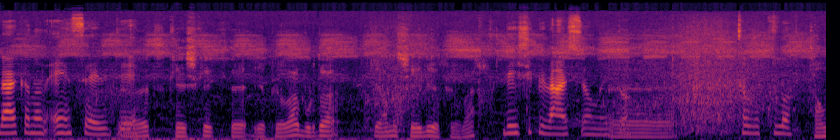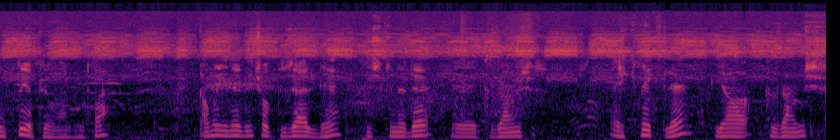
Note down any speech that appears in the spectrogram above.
Berkan'ın en sevdiği Evet, keşkek de yapıyorlar. Burada yalnız şeyli yapıyorlar. değişik bir versiyonuydu. Ee, Tavuklu. tavuklu yapıyorlar burada. Ama yine de çok güzeldi. Üstüne de e, kızarmış ekmekle yağ kızarmış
